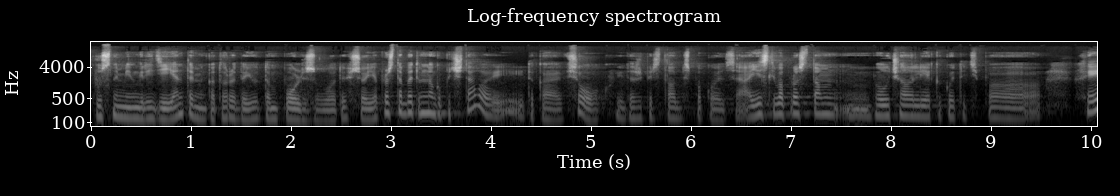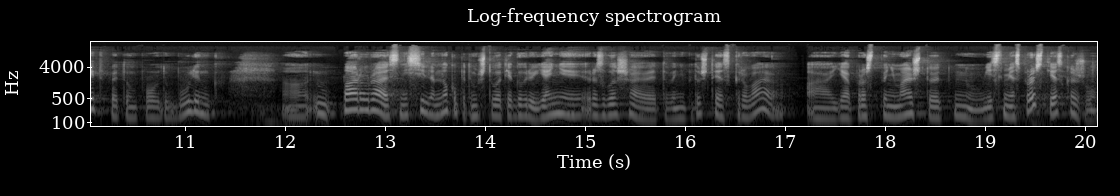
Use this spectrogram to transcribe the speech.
вкусными ингредиентами, которые дают там пользу. Вот и все. Я просто об этом много почитала и такая, все ок, и даже перестала беспокоиться. А если вопрос там, получала ли я какой-то типа хейт по этому поводу, буллинг, а, ну, пару раз, не сильно много, потому что, вот я говорю, я не разглашаю этого, не потому что я скрываю, а я просто понимаю, что это, ну, если меня спросят, я скажу.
